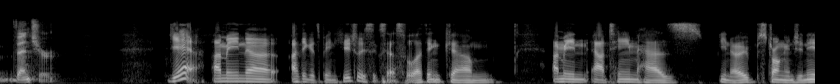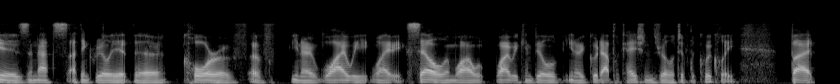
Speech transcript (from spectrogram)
venture. Yeah. I mean uh, i think it's been hugely successful. I think um, i mean our team has you know strong engineers and that's i think really at the core of of you know why we why we excel and why why we can build you know good applications relatively quickly. But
